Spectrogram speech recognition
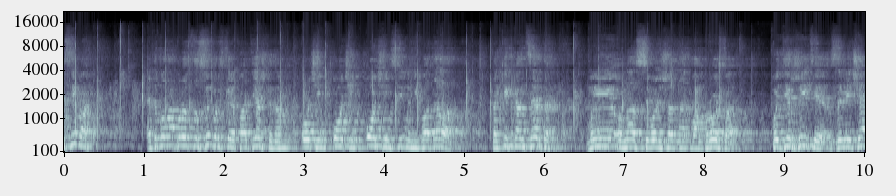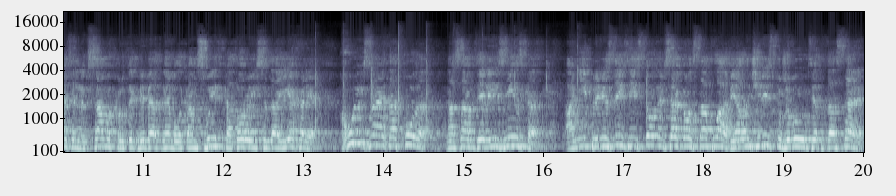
спасибо. Это была просто суперская поддержка. Нам очень-очень-очень сильно не хватало таких концертов. Мы, у нас всего лишь одна к вам просьба. Поддержите замечательных, самых крутых ребят Nebula Come Sweet, которые сюда ехали. Хуй их знает откуда, на самом деле из Минска. Они привезли здесь тонны всякого стопла. Виолончелистку живую где-то достали.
